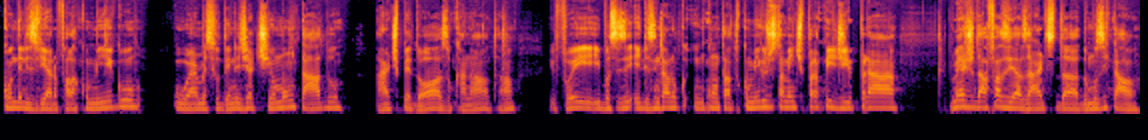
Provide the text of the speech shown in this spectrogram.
Quando eles vieram falar comigo, o Emerson e o Denis já tinham montado a Arte Pedosa, o canal e tal. E foi. E vocês, eles entraram em contato comigo justamente para pedir para me ajudar a fazer as artes da- do musical.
